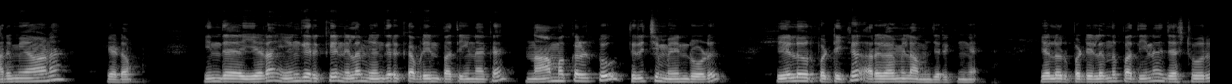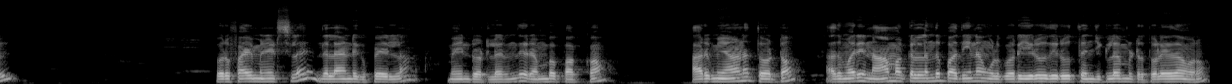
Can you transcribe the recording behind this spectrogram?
அருமையான இடம். இந்த இடம் எங்கே இருக்குது நிலம் எங்கே இருக்குது அப்படின்னு பார்த்தீங்கன்னாக்கா Namakkal to Tiruchi main road ஏலூர்பட்டிக்கு அருகாமையில் அமைஞ்சிருக்குங்க. ஏலூர்பட்டியிலேருந்து பார்த்தீங்கன்னா ஜஸ்ட் ஒரு ஒரு ஃபைவ் மினிட்ஸில் இந்த லேண்டுக்கு போயிடலாம். மெயின் ரோட்லேருந்து ரொம்ப பக்கம். அருமையான தோட்டம். அது மாதிரி நாமக்கல்லேருந்து பார்த்தீங்கன்னா உங்களுக்கு ஒரு இருபது இருபத்தஞ்சி கிலோமீட்டர் தொலைவு தான் வரும்.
